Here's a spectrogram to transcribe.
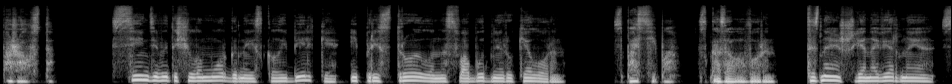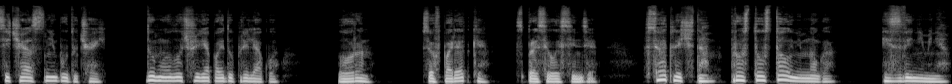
пожалуйста?» Синди вытащила Моргана из колыбельки и пристроила на свободной руке Лорен. «Спасибо», — сказала Лорен. «Ты знаешь, я, наверное, сейчас не буду чай. Думаю, лучше я пойду прилягу». «Лорен, все в порядке?» — спросила Синди. Все отлично, просто устала немного. Извини меня.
